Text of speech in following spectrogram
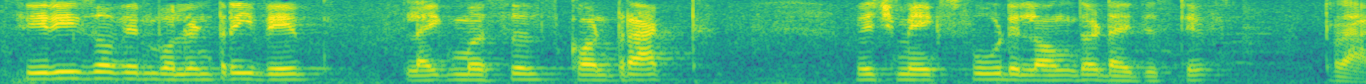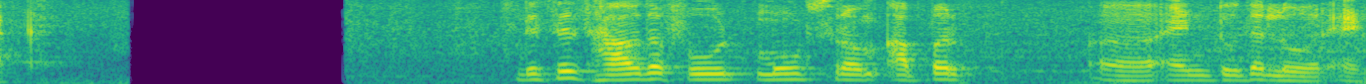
series of involuntary wave like muscles contract which makes food along the digestive tract. This is how the food moves from upper uh, end to the lower end.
